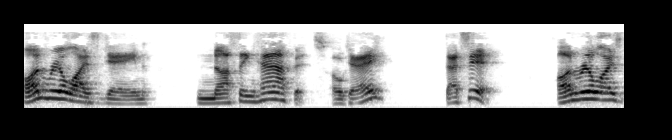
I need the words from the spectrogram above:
unrealized gain, nothing happens. Okay? That's it. Unrealized,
